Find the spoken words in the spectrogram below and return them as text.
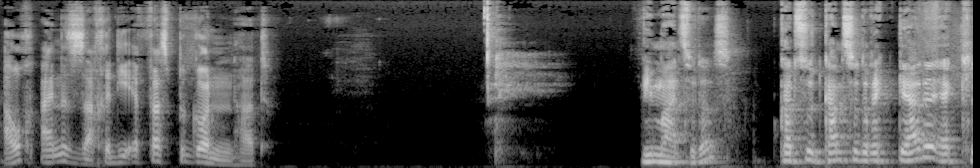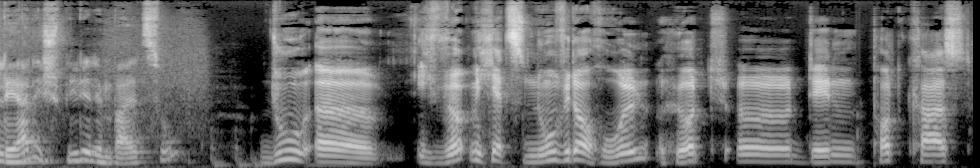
Auch eine Sache, die etwas begonnen hat. Wie meinst du das? Kannst du, kannst du direkt gerne erklären? Ich spiele dir den Ball zu. Du, äh, ich würde mich jetzt nur wiederholen. Hört äh, den Podcast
